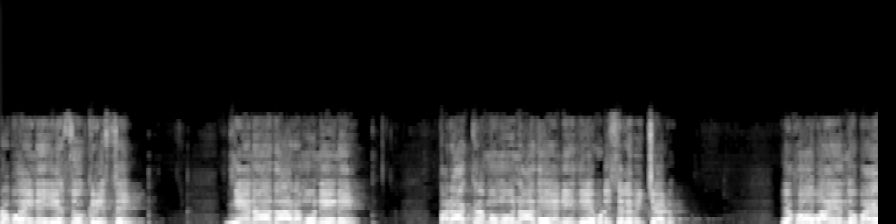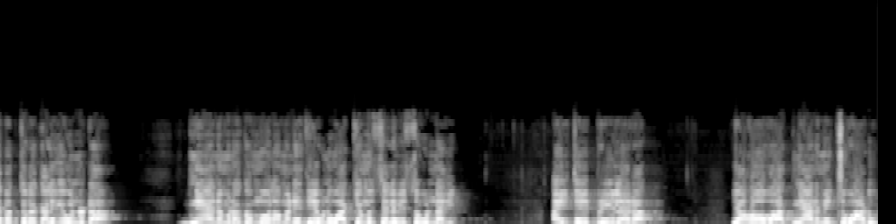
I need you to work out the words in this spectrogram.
ప్రభు అయిన యేసుక్రీస్తే జ్ఞానాధారము నేనే పరాక్రమము నాదే అని దేవుడు సెలవిచ్చాడు. యహోవా ఎందు భయభక్తులు కలిగి ఉండుట జ్ఞానమునకు మూలమని దేవుని వాక్యము సెలవిస్తూ ఉన్నది. అయితే ప్రియులరా యహోవా జ్ఞానమిచ్చువాడు.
